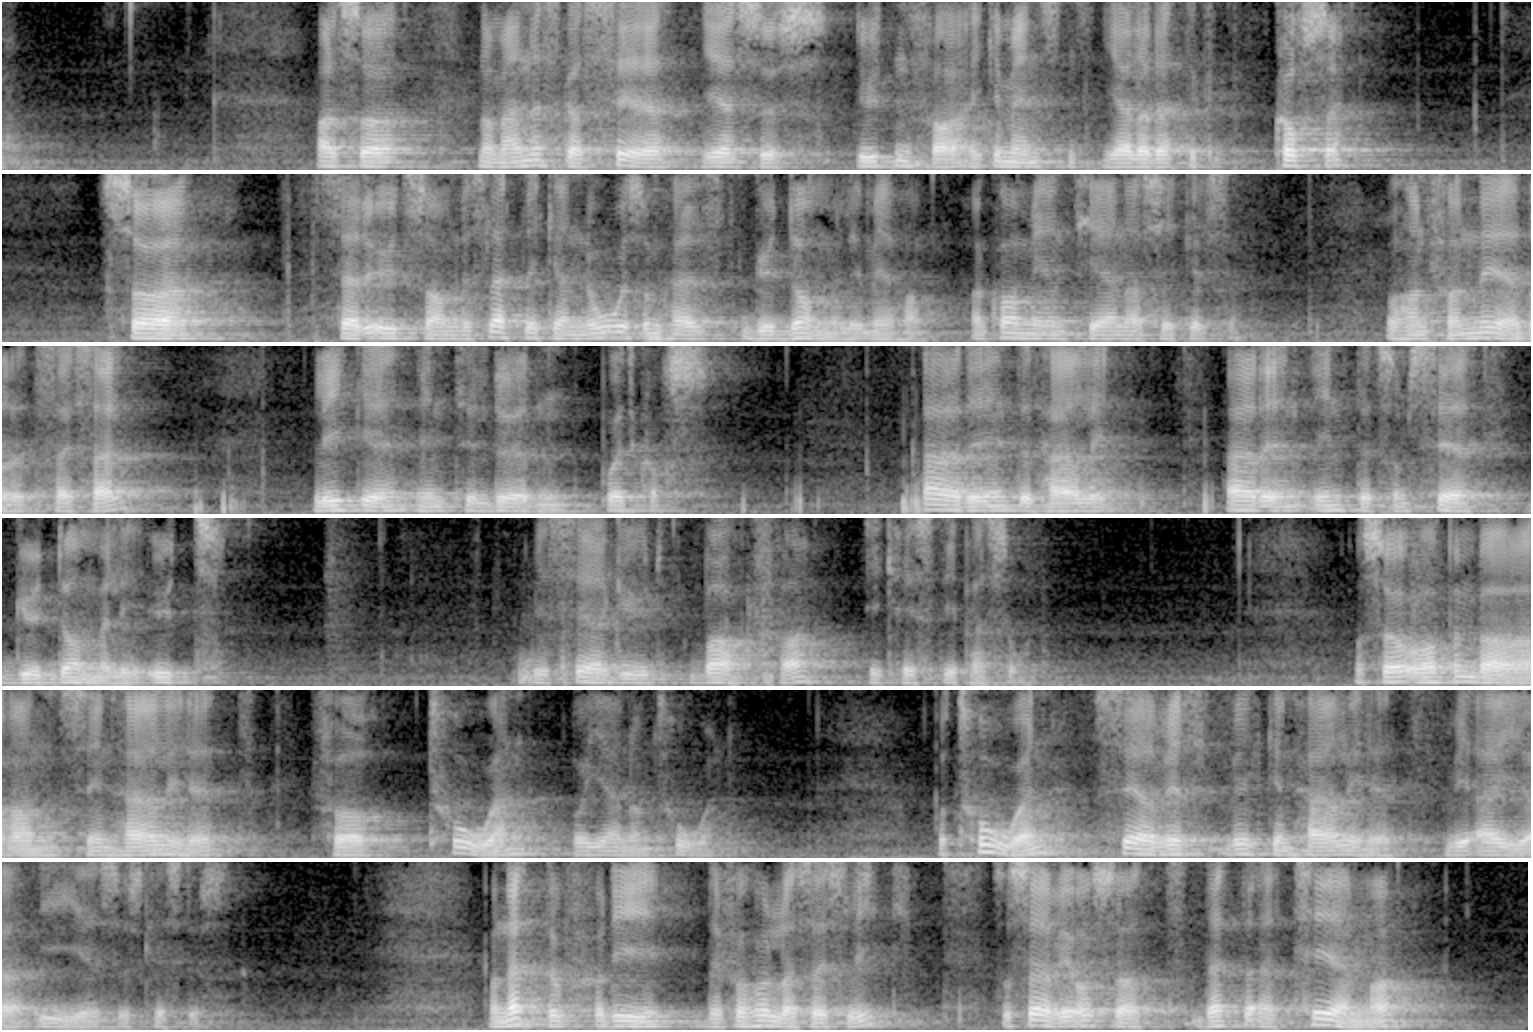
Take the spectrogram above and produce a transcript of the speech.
Altså, når mennesker ser Jesus utenfra, ikke minst gjelder dette korset, så ser det ut som det slett ikke er noe som helst guddommelig med ham. Han kom i en tjenerskikkelse, og han fornedret seg selv like inntil døden på et kors. Her er det intet herlig, her er det intet som ser guddommelig ut. Vi ser Gud bakfra i Kristi person. Og så åpenbarer han sin herlighet for troen og gjennom troen. Og troen ser hvilken herlighet vi eier i Jesus Kristus. Og nettopp fordi det forholder seg slik, så ser vi også at dette er tema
